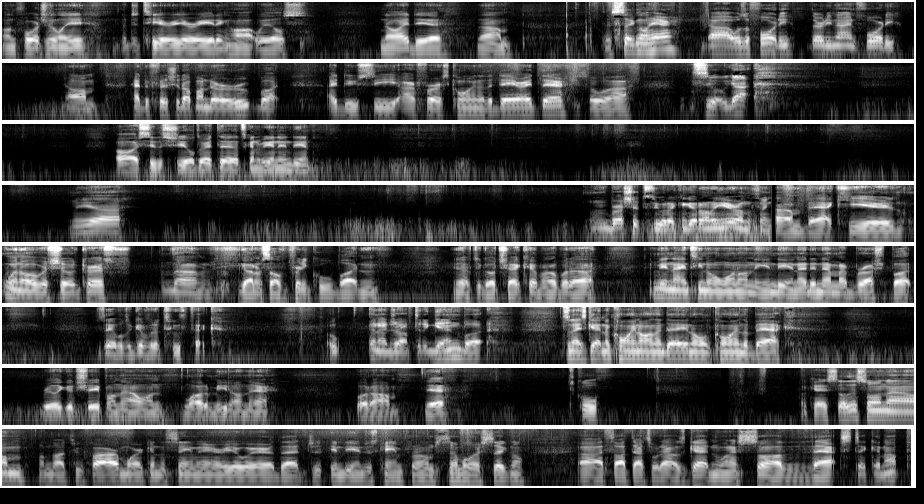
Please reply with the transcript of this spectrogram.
unfortunately, deteriorating Hot Wheels. No idea. Um, the signal here uh, was a 40, 3940. Um, had to fish it up under a root, but I do see our first coin of the day right there. So uh, let's see what we got. Oh, I see the shield right there. That's going to be an Indian. Let me uh, brush it, see what I can get on here on the thing. I'm back here, went over, showed Chris. Um, he got himself a pretty cool button. You'll have to go check him out. But uh, gonna be a 1901 on the Indian. I didn't have my brush, but was able to give it a toothpick. Oh, and I dropped it again, but it's nice getting a coin on the day, an old coin, the back. Really good shape on that one. A lot of meat on there. But um, yeah, it's cool. Okay, so this one, um, I'm not too far. I'm working the same area where that Indian just came from, similar signal. Uh, I thought that's what I was getting when I saw that sticking up,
